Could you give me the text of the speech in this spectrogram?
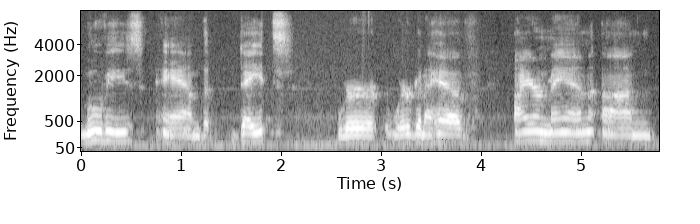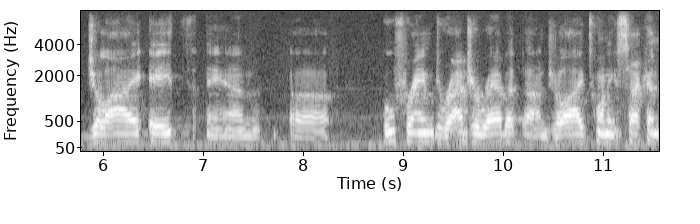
movies and the dates. We're, we're going to have Iron Man on July 8th and uh, who Framed Roger Rabbit on July 22nd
